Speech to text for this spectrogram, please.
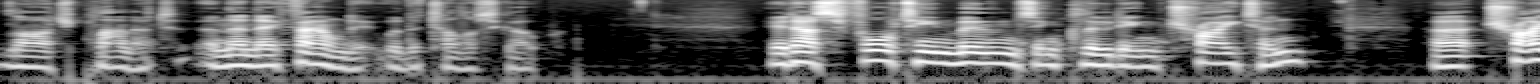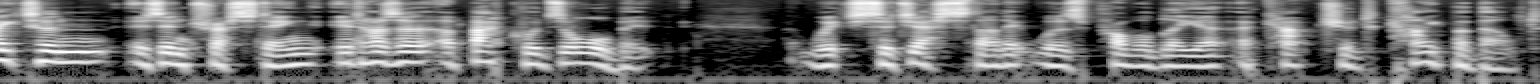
large planet, and then they found it with a telescope. It has 14 moons, including Triton. Uh, Triton is interesting. It has a, a, backwards orbit, which suggests that it was probably a, a captured Kuiper belt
